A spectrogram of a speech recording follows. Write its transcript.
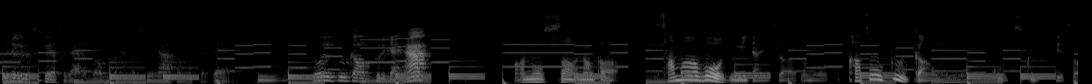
くつろげるスペースがあると僕楽しいなと思っててうん。そういう空間を作りたいな。あのさなんかサマーウォーズみたいにさその仮想空間をこう作ってさ。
